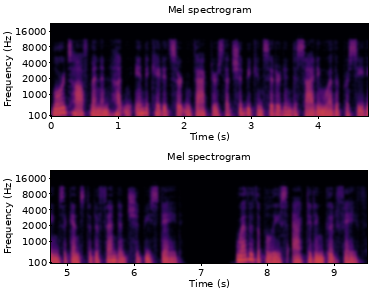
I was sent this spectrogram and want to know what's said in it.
Lords Hoffmann and Hutton indicated certain factors that should be considered in deciding whether proceedings against a defendant should be stayed. Whether the police acted in good faith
